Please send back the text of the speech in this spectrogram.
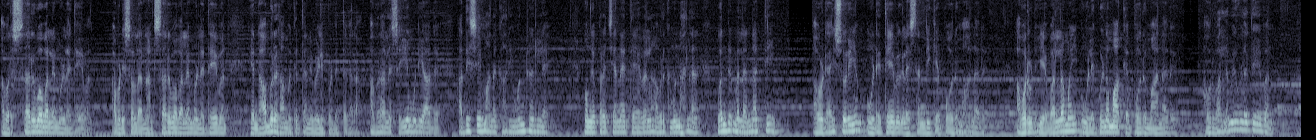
அவர் சர்வ வல்லமுள்ள தேவன். அப்படி சொல்ல நான் சர்வ வல்லமுள்ள தேவன் என் ஆபிரகாமுக்கு தன்னை வெளிப்படுத்துகிறார். அவரால் செய்ய முடியாத அதிசயமான காரியம். ஒன்றும் இல்லை உங்கள் பிரச்சனை தேவையெல்லாம் அவருக்கு முன்னால் ஒன்றுமில்லை. நத்திங் அவருடைய ஐஸ்வர்யம் உங்களுடைய தேவைகளை சந்திக்க போதுமானது. அவருடைய வல்லமை உங்களை குணமாக்க போதுமானது. அவர் வல்லமை உள்ள தேவன்.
